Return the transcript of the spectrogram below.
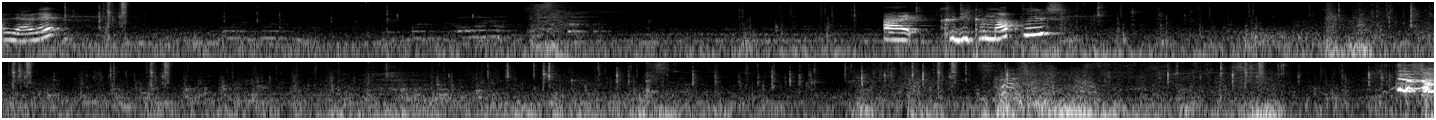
Is that it? Alright, could you come up, please? This is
